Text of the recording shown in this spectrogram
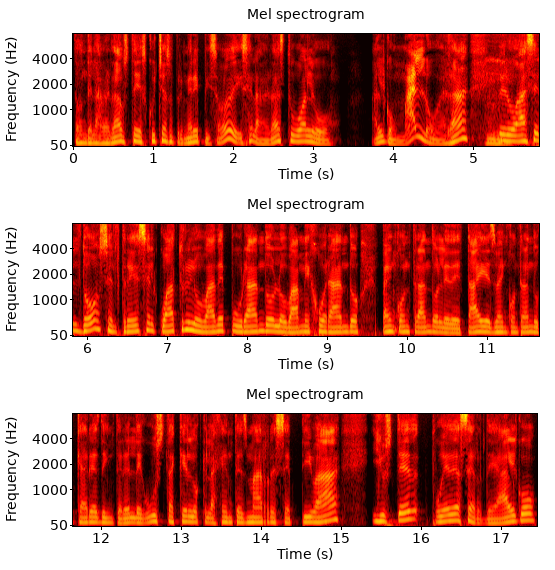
donde la verdad usted escucha su primer episodio y dice, la verdad estuvo algo, algo malo, ¿verdad? Pero hace el 2, el 3, el 4 y lo va depurando, lo va mejorando, va encontrándole detalles, va encontrando qué áreas de interés le gusta, qué es lo que la gente es más receptiva a. Y usted puede hacer de algo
